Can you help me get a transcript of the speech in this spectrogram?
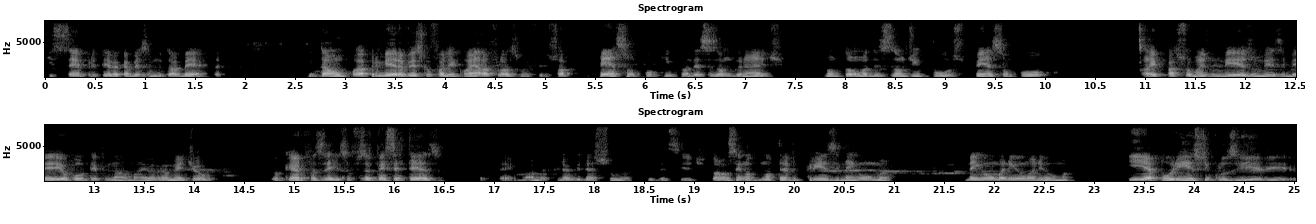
que sempre teve a cabeça muito aberta. Então, a primeira vez que eu falei com ela, ela falou assim, meu filho, só pensa um pouquinho, porque é uma decisão grande, não toma uma decisão de impulso, pensa um pouco. Aí passou mais um mês, um mês e meio, eu voltei e falei, não, mãe, eu realmente eu, eu quero fazer isso. Você tem certeza? Eu tenho. Ah, meu filho, a vida é sua, você decide. Então, assim, não, não teve crise nenhuma. Nenhuma, nenhuma, nenhuma. E é por isso, inclusive,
